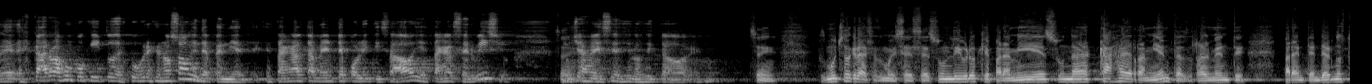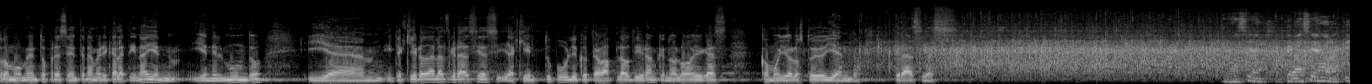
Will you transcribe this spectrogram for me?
eh, escarbas un poquito descubres que no son independientes, que están altamente politizados y están al servicio muchas veces de los dictadores. Sí, pues muchas gracias Moisés. Es un libro que para mí es una caja de herramientas realmente para entender nuestro momento presente en América Latina y en, y en el mundo. Y, eh, y, te quiero dar las gracias y aquí tu público te va a aplaudir aunque no lo oigas como yo lo estoy oyendo. Gracias. Gracias, gracias a ti,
